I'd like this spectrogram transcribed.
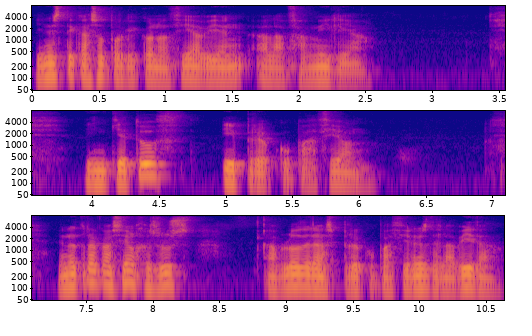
y en este caso porque conocía bien a la familia. Inquietud y preocupación. En otra ocasión Jesús habló de las preocupaciones de la vida,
